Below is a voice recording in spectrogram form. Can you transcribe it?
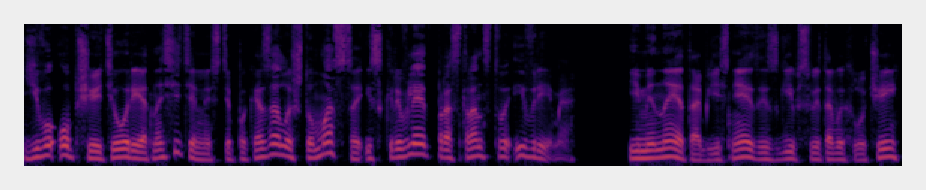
Его общая теория относительности показала, что масса искривляет пространство и время, Именно это объясняет изгиб световых лучей,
